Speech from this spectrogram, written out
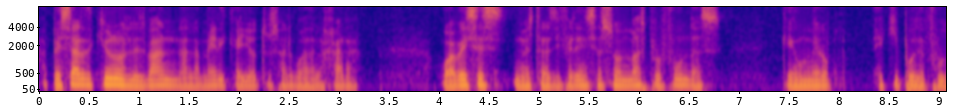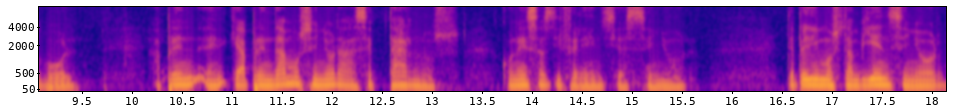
a pesar de que unos les van a la América y otros al Guadalajara, o a veces nuestras diferencias son más profundas que un mero equipo de fútbol, eh, que aprendamos, Señor, a aceptarnos con esas diferencias, Señor. Te pedimos también, Señor,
